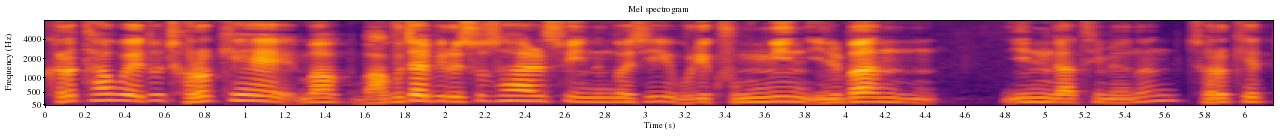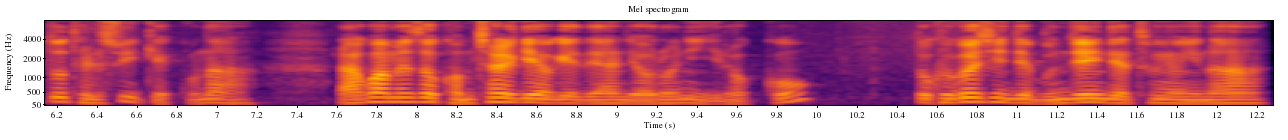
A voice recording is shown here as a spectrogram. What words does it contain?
그렇다고 해도 저렇게 막 마구잡이로 수사할 수 있는 것이 우리 국민 일반인 같으면은 저렇게 또 될 수 있겠구나라고 하면서 검찰 개혁에 대한 여론이 일었고 또 그것이 이제 문재인 대통령이나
